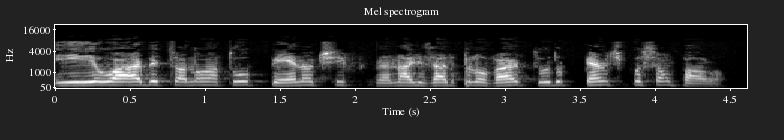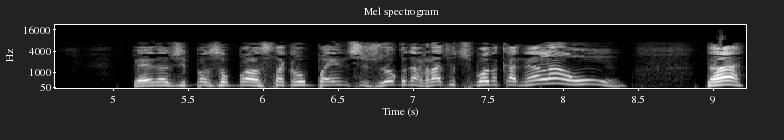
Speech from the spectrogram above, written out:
e o árbitro anotou o pênalti, analisado pelo VAR, tudo, pênalti pro São Paulo. Pênalti pro São Paulo, você está acompanhando esse jogo na Rádio Futebol na Canela 1, tá?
